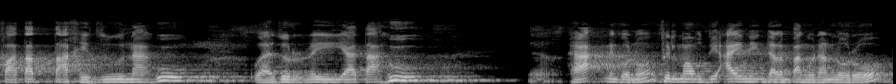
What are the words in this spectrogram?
afatat takhizunahu wa dzurriyyatahu ya, hak ning kono fil maudhi'ain dalam panggonan loro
